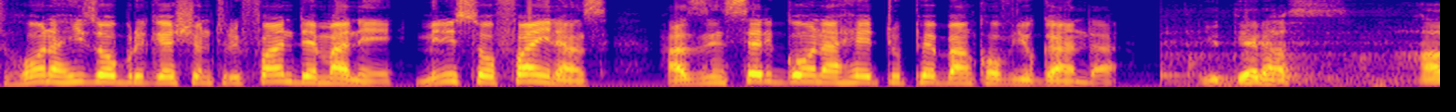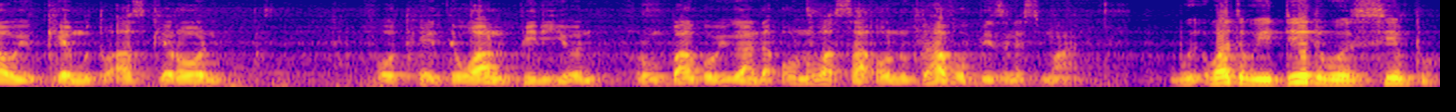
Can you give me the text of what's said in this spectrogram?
to honor his obligation to refund the money, Minister of Finance has instead gone ahead to pay Bank of Uganda. You tell us how you came to ask a loan for 21 billion from Bank of Uganda on, on behalf of businessman. We, what we did was simple.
